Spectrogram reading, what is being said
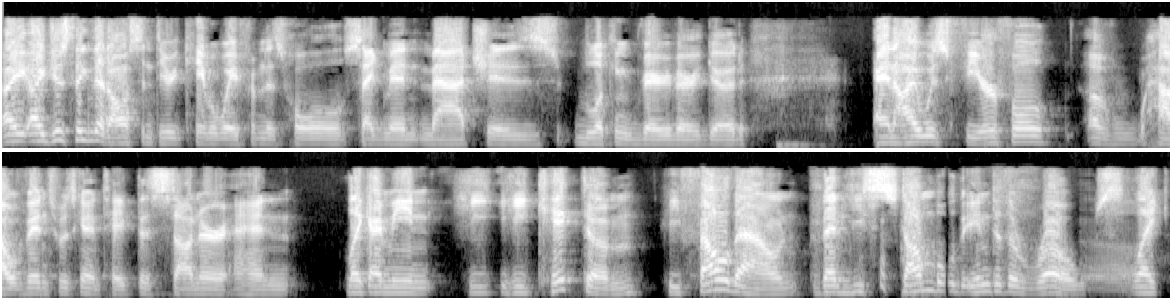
I, I just think that Austin Theory came away from this whole segment match is looking very, very good. And I was fearful of how Vince was going to take this stunner and like I mean, he he kicked him, he fell down, then he stumbled into the ropes. Oh. Like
